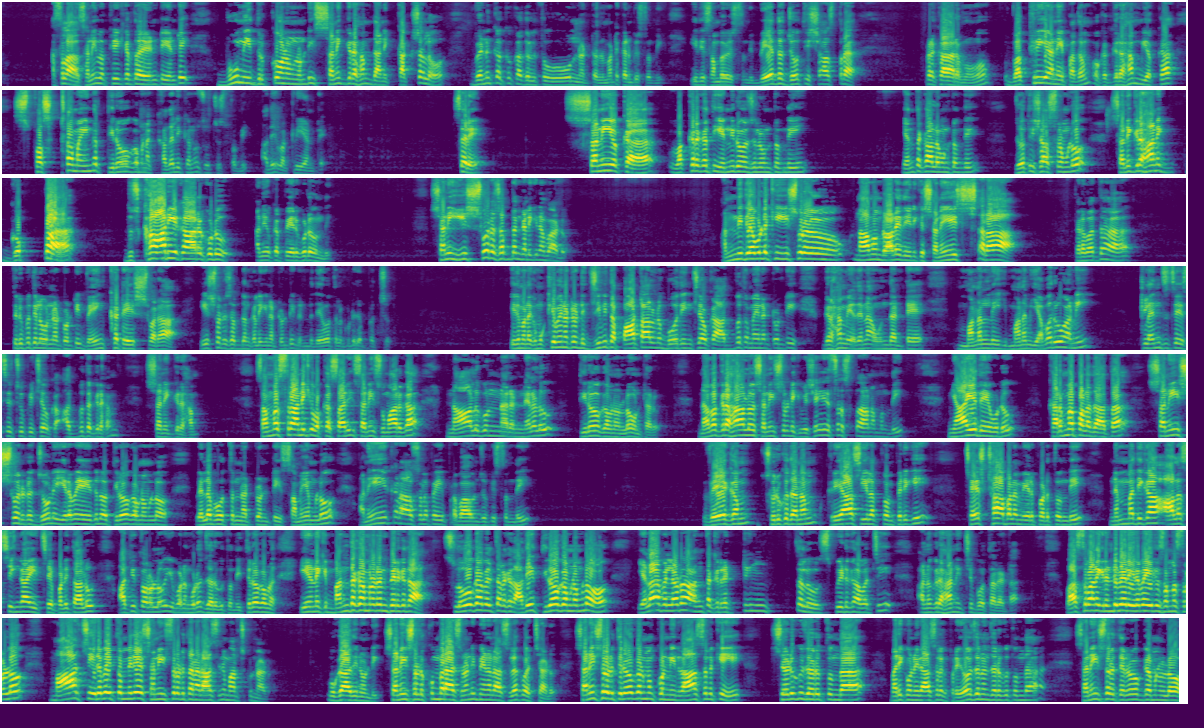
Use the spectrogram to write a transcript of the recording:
అసలు ఆ శని వక్రీకృత ఏంటి అంటే భూమి దృక్కోణం నుండి శనిగ్రహం దాని కక్షలో వెనుకకు కదులుతూ ఉన్నట్టు అనమాట కనిపిస్తుంది. ఇది సంభవిస్తుంది. వేద జ్యోతిష్శాస్త్ర ప్రకారము వక్రి అనే పదం ఒక గ్రహం యొక్క స్పష్టమైన తిరోగమన కదలికను సూచిస్తుంది. అదే వక్రి అంటే. సరే శని యొక్క వక్రగతి ఎన్ని రోజులు ఉంటుంది? ఎంతకాలం ఉంటుంది? జ్యోతిశాస్త్రంలో శనిగ్రహానికి గొప్ప దుష్కార్యకారకుడు అని ఒక పేరు కూడా ఉంది. శని ఈశ్వర శబ్దం కలిగిన వాడు. అన్ని దేవుళ్ళకి ఈశ్వర నామం రాలేదు. దీనికి శనేశ్వర. తర్వాత తిరుపతిలో ఉన్నటువంటి వెంకటేశ్వర. ఈశ్వర శబ్దం కలిగినటువంటి రెండు దేవతలు కూడా చెప్పచ్చు. ఇది మనకు ముఖ్యమైనటువంటి జీవిత పాఠాలను బోధించే ఒక అద్భుతమైనటువంటి గ్రహం ఏదైనా ఉందంటే మనల్ని మనం ఎవరు అని క్లెన్స్ చేసి చూపించే ఒక అద్భుత గ్రహం శని గ్రహం. సంవత్సరానికి ఒక్కసారి శని సుమారుగా నాలుగున్నర నెలలు తిరోగమనంలో ఉంటారు. నవగ్రహాల్లో శనీశ్వరుడికి విశేష స్థానం ఉంది. న్యాయదేవుడు కర్మఫలదాత శనీశ్వరుడు జూలై ఇరవై ఐదులో తిరోగమనంలో వెళ్ళబోతున్నటువంటి సమయంలో అనేక రాసులపై ప్రభావం చూపిస్తుంది. వేగం చురుకుదనం క్రియాశీలత్వం పెరిగి చేష్టాబలం ఏర్పడుతుంది. నెమ్మదిగా ఆలస్యంగా ఇచ్చే ఫలితాలు అతి త్వరలో ఇవ్వడం కూడా జరుగుతుంది. తిరోగమనం. ఈయనకి మందగమనం పేరు కదా స్లోగా వెళ్తాడు కదా. అదే తిరోగమనంలో ఎలా వెళ్ళాడో అంతకు రెట్టింతలు స్పీడ్గా వచ్చి అనుగ్రహాన్ని ఇచ్చిపోతాడట వాస్తవానికి రెండు వేల ఇరవై ఐదు సంవత్సరంలో మార్చి ఇరవై తొమ్మిదే శనీశ్వరుడు తన రాశిని మార్చుకున్నాడు. ఉగాది నుండి శనీశ్వరుడు కుంభరాశి నుండి మీనరాశిలోకి వచ్చాడు. శనీశ్వరుడు తిరోగమనం కొన్ని రాశులకి చెడుగు జరుగుతుందా? మరికొన్ని రాశులకు ప్రయోజనం జరుగుతుందా? శనీశ్వర తిరోగమనంలో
